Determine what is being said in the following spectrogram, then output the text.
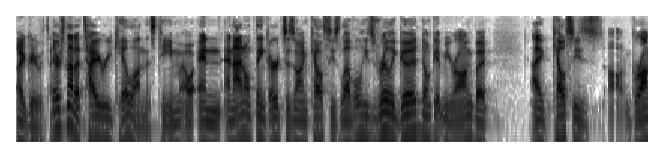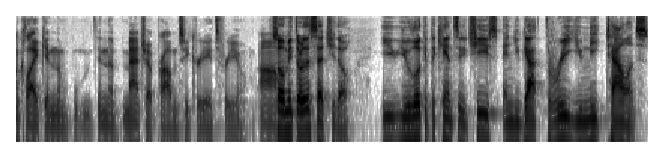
I agree with that. There's not a Tyreek Hill on this team, oh, and and I don't think Ertz is on Kelce's level. He's really good. Don't get me wrong, but I Kelce's uh, Gronk like in the in the matchup problems he creates for you. Um, So let me throw this at you though. You you look at the Kansas City Chiefs and you got three unique talents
